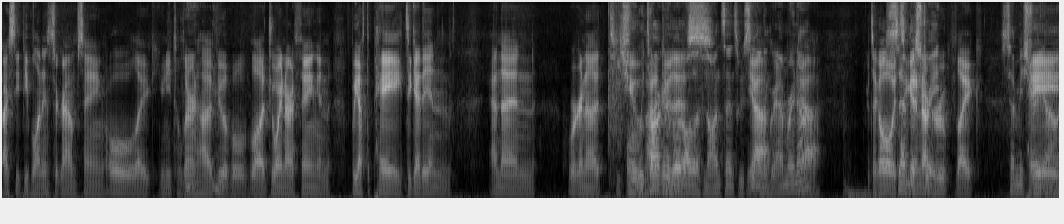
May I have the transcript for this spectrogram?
I see people on Instagram saying, "Oh, like you need to learn how to do it, blah blah blah, join our thing, and but you have to pay to get in, and then we're gonna teach Or you are we how talking to do about all this." this nonsense we see on the gram right now? Yeah. It's like, oh, it's to get in our group, like, Send me straight, Pay.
